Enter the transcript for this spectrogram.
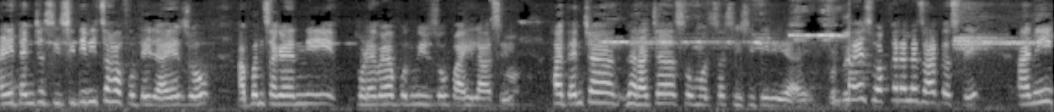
आणि त्यांच्या सीसीटीव्हीचा हा फुटेज आहे जो आपण सगळ्यांनी थोड्या वेळापूर्वी जो पाहिला असेल हा त्यांच्या घराच्या समोरचा सीसीटीव्ही आहे. त्यावेळेस वॉक करायला जात असते. आणि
